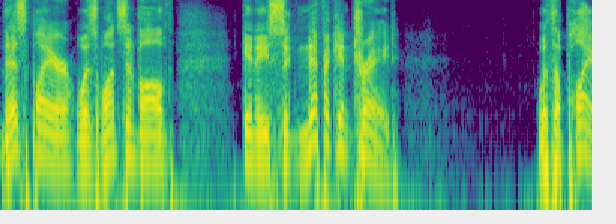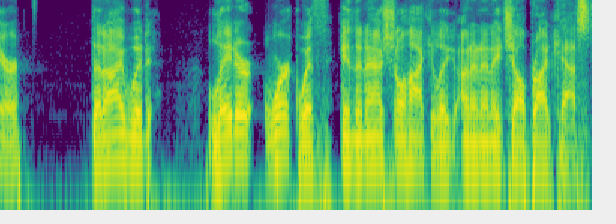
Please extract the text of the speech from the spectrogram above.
This player was once involved in a significant trade with a player that I would later work with in the National Hockey League on an NHL broadcast.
